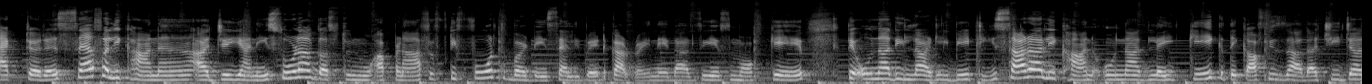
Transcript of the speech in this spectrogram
ਐਕਟਰ ਸੈਫ ਅਲੀ ਖਾਨ ਅੱਜ ਯਾਨੀ 16 ਅਗਸਤ ਨੂੰ ਆਪਣਾ 54th ਬਰਥਡੇ ਸੈਲੀਬ੍ਰੇਟ ਕਰ ਰਹੇ ਨੇ ਦੱਸਦੀ ਇਸ ਮੌਕੇ। ਤੇ ਉਹਨਾਂ ਦੀ ਲਾਡਲੀ ਬੇਟੀ ਸਾਰਾ ਅਲੀ ਖਾਨ, ਉਹਨਾਂ ਲਈ ਕੇਕ ਤੇ ਕਾਫੀ ਜ਼ਿਆਦਾ ਚੀਜ਼ਾਂ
